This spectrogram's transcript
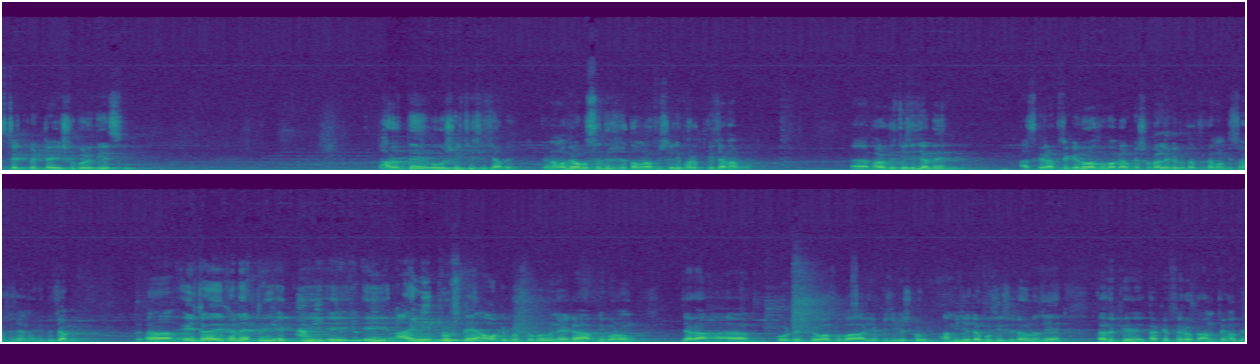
স্টেটমেন্টটা ইস্যু করে দিয়েছি। ভারতে অবশ্যই চিঠি যাবে। কারণ আমাদের অবস্থান থেকে সেটা তো আমরা অফিসিয়ালি ভারতকে জানাব। ভারতে চিঠি যাবে আজকে রাত্রে গেলো অথবা কালকে সকালে গেলো তাতে তেমন কিছু আসা যায় না কিন্তু যাবে। এটা এখানে একটি একটি এই এই আইনি প্রশ্নে আমাকে প্রশ্ন করবেন এটা আপনি বরং যারা কোর্টের কেউ অথবা ইয়াকে জিজ্ঞেস করুন। আমি যেটা বুঝি সেটা হলো যে তাদেরকে তাকে ফেরত আনতে হবে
